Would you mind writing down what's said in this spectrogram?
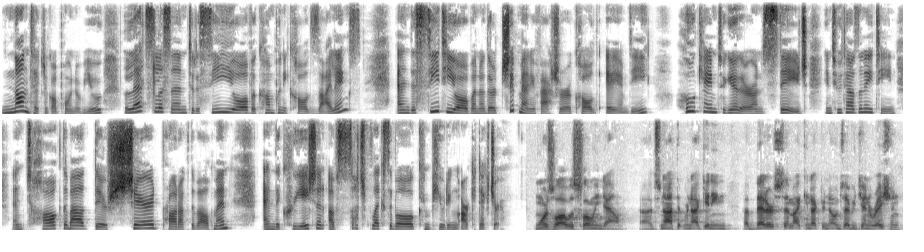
non-technical point of view, let's listen to the CEO of a company called Xilinx and the CTO of another chip manufacturer called AMD who came together on stage in 2018 and talked about their shared product development and the creation of such flexible computing architecture. Moore's law was slowing down. Uh, it's not that we're not getting better semiconductor nodes every generation,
